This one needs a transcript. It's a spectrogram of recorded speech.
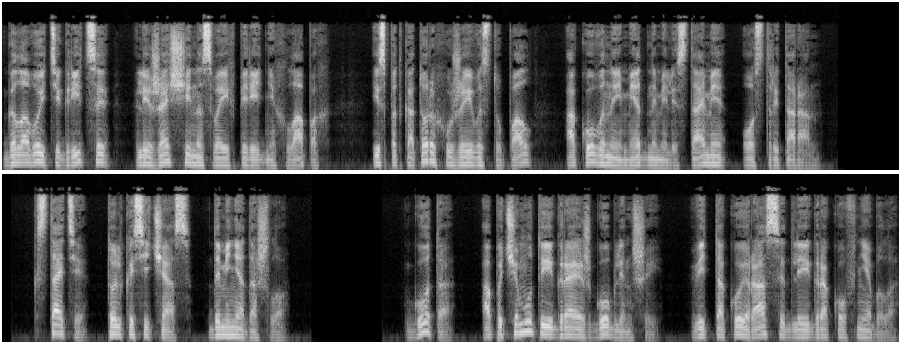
головой тигрицы, лежащей на своих передних лапах, из-под которых уже и выступал окованный медными листами острый таран. Кстати, только сейчас до меня дошло. Гота, а почему ты играешь гоблиншей? Ведь такой расы для игроков не было.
